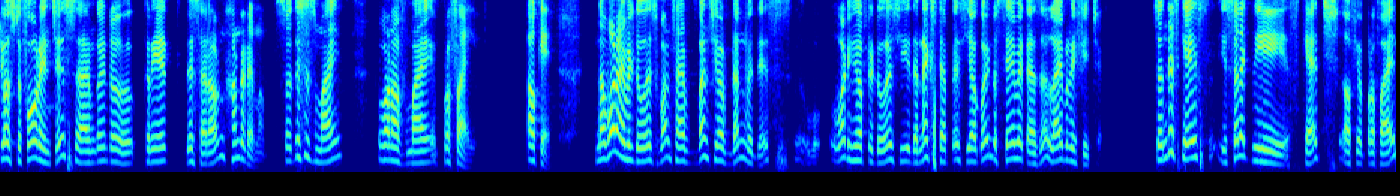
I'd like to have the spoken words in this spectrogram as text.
close to four inches. I'm going to create this around 100 mm. So this is my one of my profile. Okay. Now what I will do is once I've once you have done with this, what you have to do is you, the next step is you're going to save it as a library feature. So in this case, you select the sketch of your profile,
